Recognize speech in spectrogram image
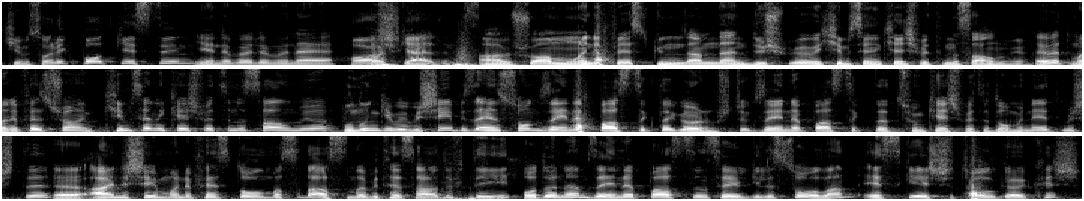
Kim Sonic Podcast'in Yeni bölümüne hoş, geldiniz. Abi şu an manifest gündemden düşmüyor ve kimsenin keşfetini salmıyor. Evet manifest şu an kimsenin keşfetini salmıyor. Bunun gibi bir şey biz en son Zeynep Bastık'ta görmüştük. Zeynep Bastık da tüm keşfeti domine etmişti. Ee, aynı şeyin manifesto olması da aslında bir tesadüf değil. O dönem Zeynep Bastık'ın sevgilisi olan eski eşi Tolga Akış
